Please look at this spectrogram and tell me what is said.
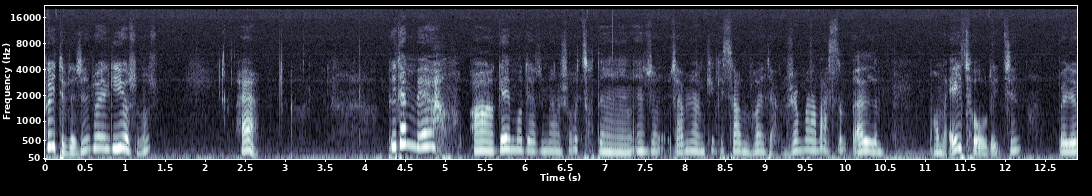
Creative'desiniz böyle giyiyorsunuz. He. Birdenbire Aa game mode yazdım yanlışlıkla çıktım. En son sanmıyorum ki hesabımı falan yazmışım. Bana bastım öldüm. Ama 8 olduğu için böyle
